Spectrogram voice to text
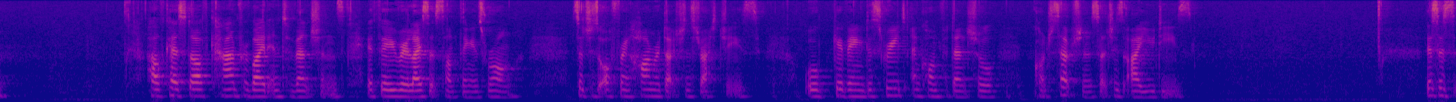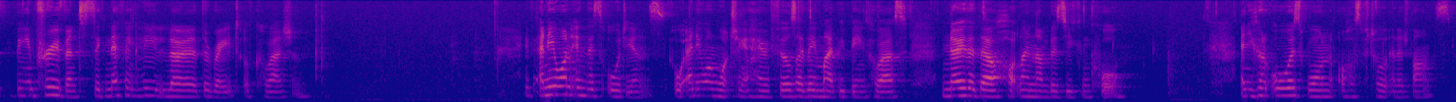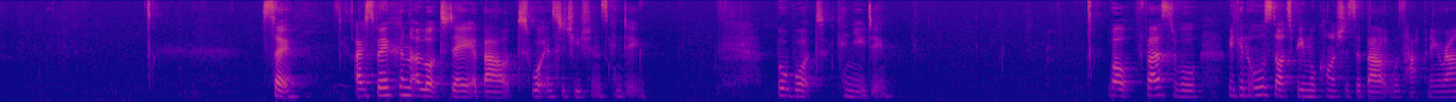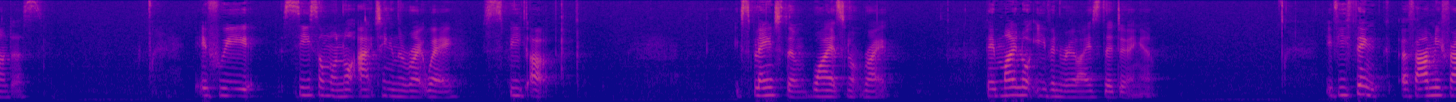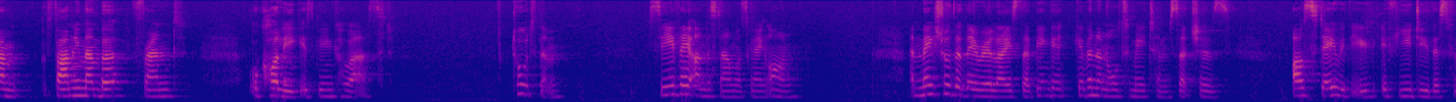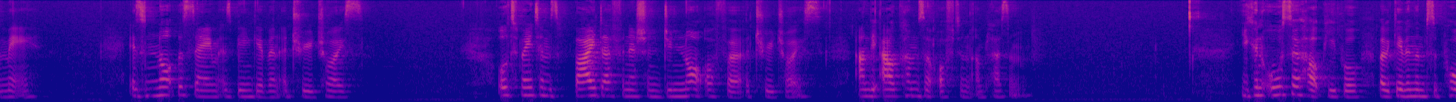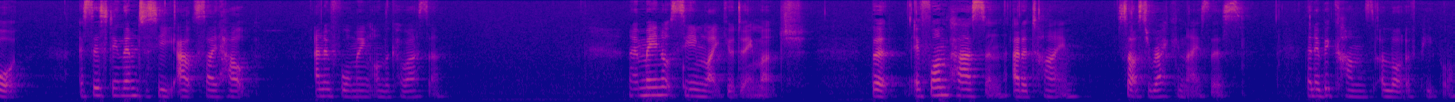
Healthcare staff can provide interventions if they realise that something is wrong, such as offering harm reduction strategies or giving discreet and confidential contraception, such as IUDs. This has been proven to significantly lower the rate of coercion. If anyone in this audience or anyone watching at home feels like they might be being coerced, know that there are hotline numbers you can call. And you can always warn a hospital in advance. So, I've spoken a lot today about what institutions can do. But what can you do? Well, first of all, we can all start to be more conscious about what's happening around us if we see someone not acting in the right way, speak up. Explain to them why it's not right. They might not even realize they're doing it. If you think a family, fam- family member, friend, or colleague is being coerced, talk to them. See if they understand what's going on. And make sure that they realize that being given an ultimatum, such as, I'll stay with you if you do this for me, is not the same as being given a true choice. Ultimatums, by definition, do not offer a true choice, and the outcomes are often unpleasant. You can also help people by giving them support, assisting them to seek outside help, and informing on the coercer. Now, it may not seem like you're doing much, but if one person at a time starts to recognize this, then it becomes a lot of people.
